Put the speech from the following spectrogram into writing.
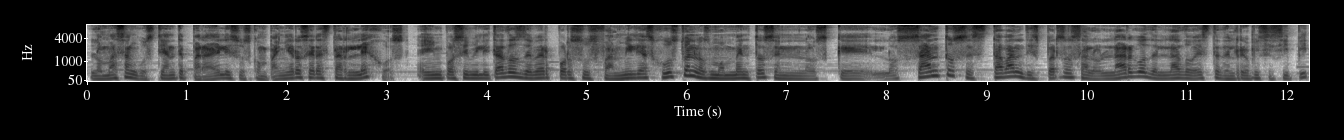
Lo más angustiante para él y sus compañeros era estar lejos e imposibilitados de ver por sus familias justo en los momentos en los que los santos estaban dispersos a lo largo del lado este del río Mississippi,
